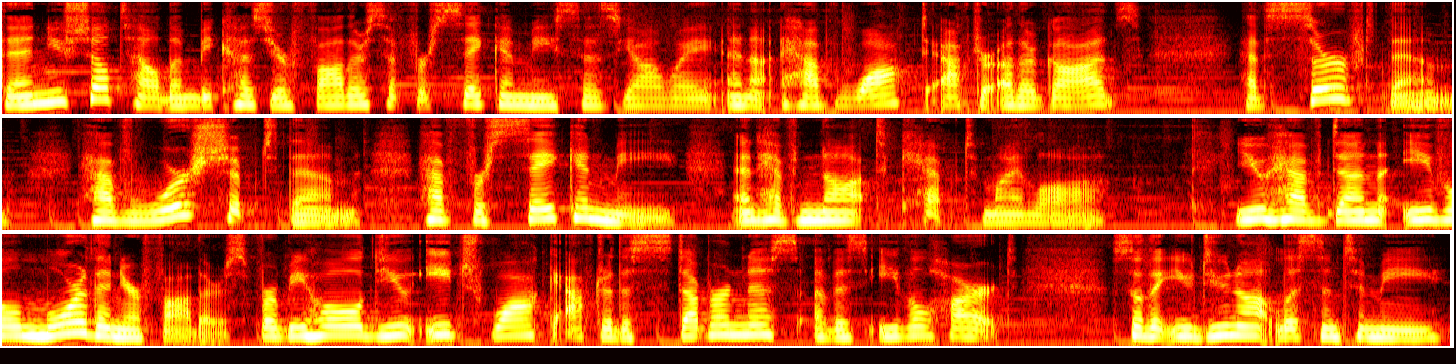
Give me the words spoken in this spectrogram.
Then you shall tell them, Because your fathers have forsaken me, says Yahweh, and have walked after other gods, have served them, have worshipped them, have forsaken me, and have not kept my law. You have done evil more than your fathers, for behold, you each walk after the stubbornness of his evil heart, so that you do not listen to me.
